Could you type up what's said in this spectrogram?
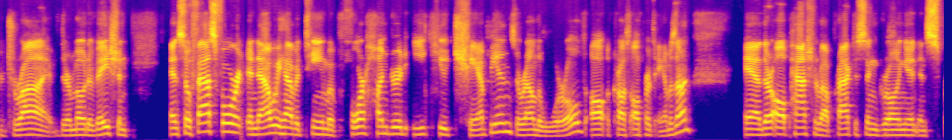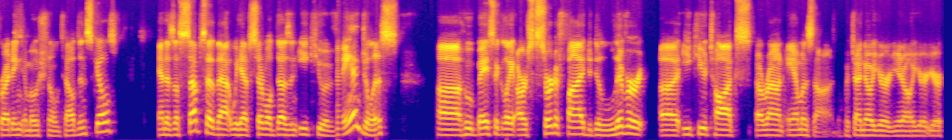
drive, their motivation. And so fast forward, and now we have a team of 400 EQ champions around the world, all across all parts of Amazon. And they're all passionate about practicing, growing in, and spreading emotional intelligence skills. And as a subset of that, we have several dozen EQ evangelists uh, who basically are certified to deliver uh, EQ talks around Amazon, which I know you're, you know, you're, you're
